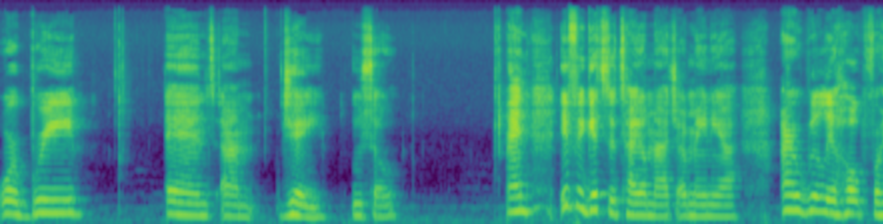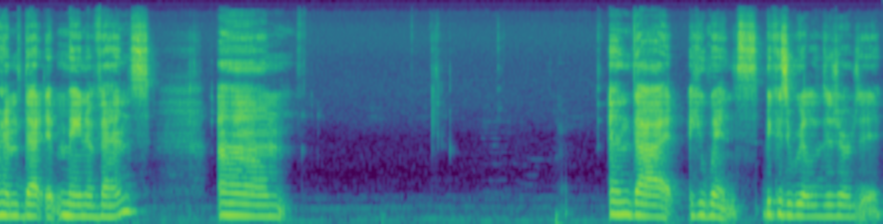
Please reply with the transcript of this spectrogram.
or Brie and um Jey Uso. And if it gets the title match or Mania, I really hope for him that it main events. Um and that he wins because he really deserves it.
